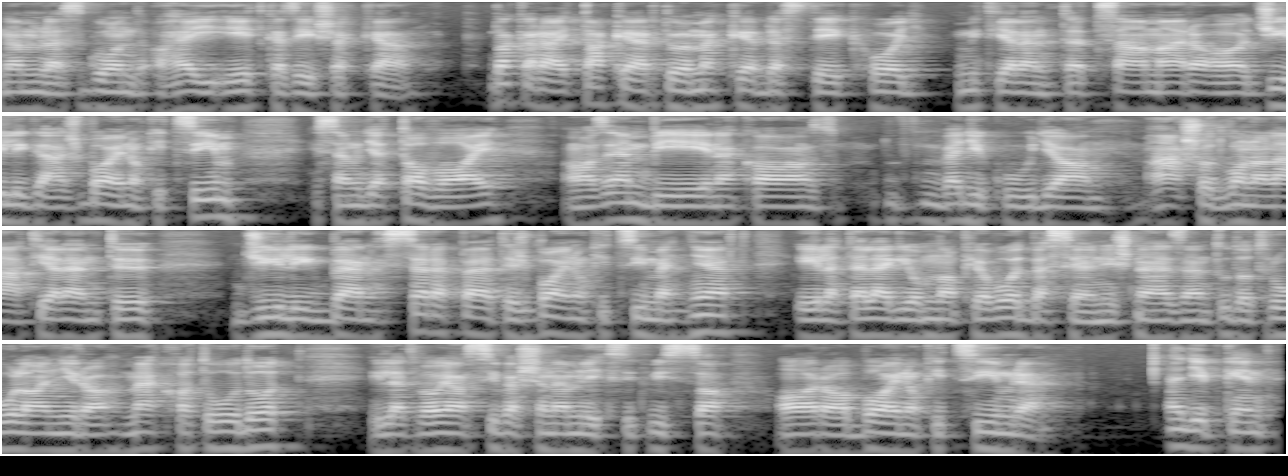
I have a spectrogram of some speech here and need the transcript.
nem lesz gond a helyi étkezésekkel. Dakarai Tuckertől megkérdezték, hogy mit jelentett számára a G-ligás bajnoki cím, hiszen ugye tavaly az NBA-nek az vegyük úgy a másodvonalát jelentő G League-ben szerepelt és bajnoki címet nyert, élete legjobb napja volt, beszélni is nehezen tudott róla, annyira meghatódott, illetve olyan szívesen emlékszik vissza arra a bajnoki címre. Egyébként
